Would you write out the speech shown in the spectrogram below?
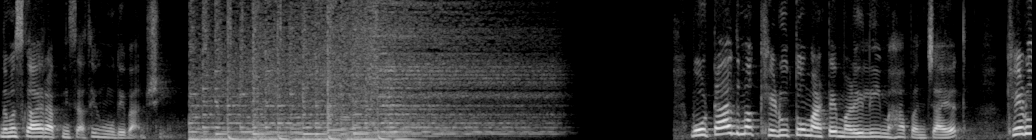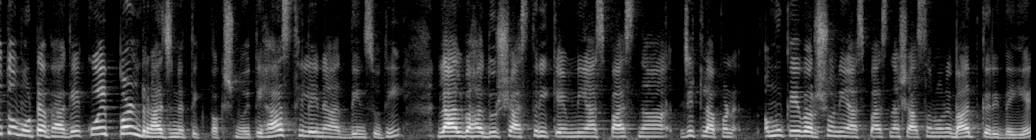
નમસ્કાર આપની સાથે હું દેવાંશી બોટાદમાં ખેડૂતો માટે મળેલી મહાપંચાયત ખેડૂતો મોટા ભાગે કોઈ પણ રાજનૈતિક પક્ષનો ઇતિહાસથી લઈને આજ દિન સુધી લાલ બહાદુર શાસ્ત્રી કેમની આસપાસના જેટલા પણ અમુક એ વર્ષોની આસપાસના શાસનોને બાદ કરી દઈએ,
